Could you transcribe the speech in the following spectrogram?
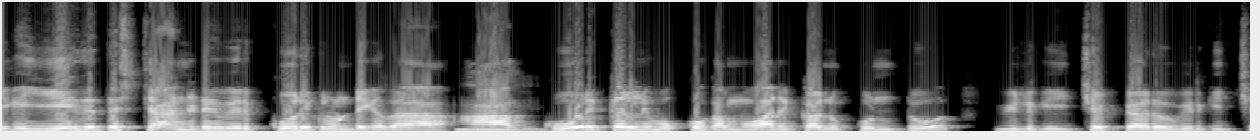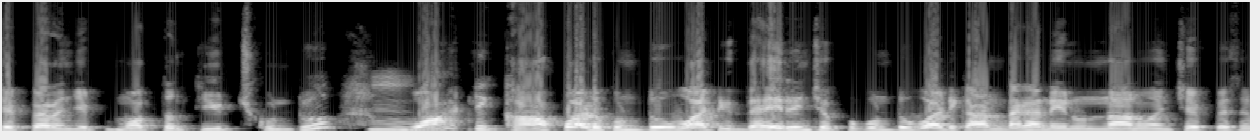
ఇక ఏదైతే స్టాండర్డ్ వీరి కోరికలు ఉంటాయి కదా ఆ. కోరికల్ని ఒక్కొక్క అమ్మవారిని కనుక్కుంటూ వీళ్ళకి చెప్పారు వీరికి చెప్పారని చెప్పి మొత్తం తీర్చుకుంటూ వాటిని కాపాడుకుంటూ వాటికి ధైర్యం చెప్పుకుంటూ వాటికి అండగా నేనున్నాను అని చెప్పేసి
